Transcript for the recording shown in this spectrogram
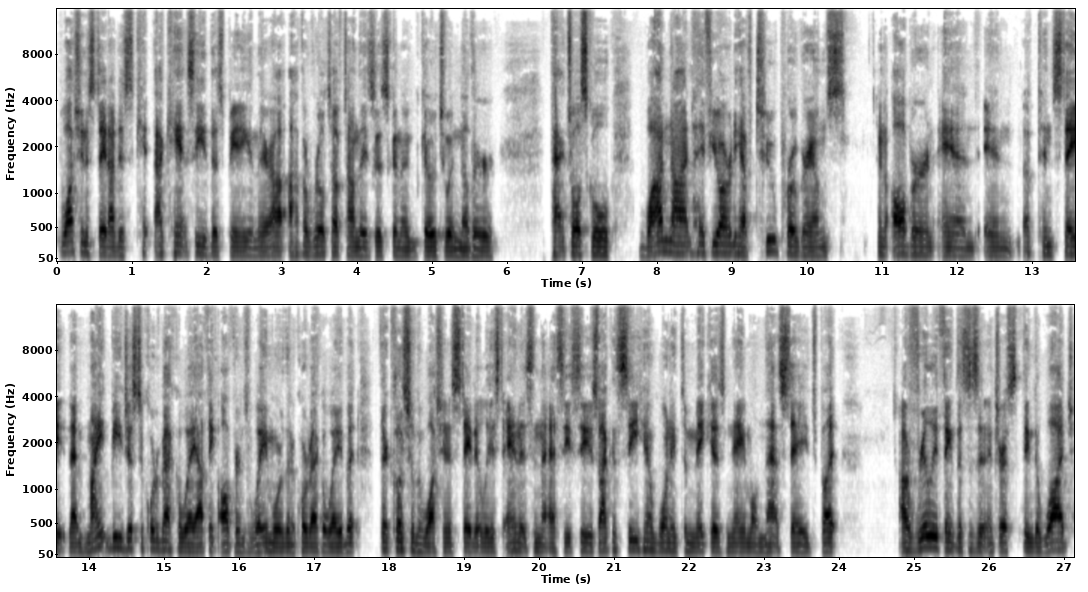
Washington State, I just can't, I can't see this being in there. I, I have a real tough time that he's just going to go to another Pac-12 school. Why not? If you already have two programs in Auburn and in a Penn State that might be just a quarterback away. I think Auburn's way more than a quarterback away, but they're closer than Washington State at least, and it's in the SEC. So I can see him wanting to make his name on that stage. But I really think this is an interesting thing to watch.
